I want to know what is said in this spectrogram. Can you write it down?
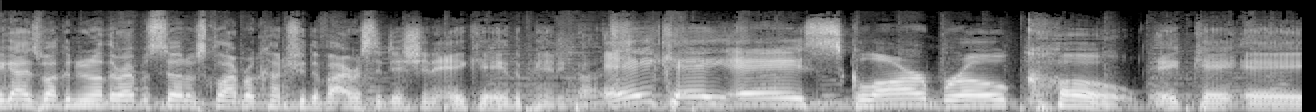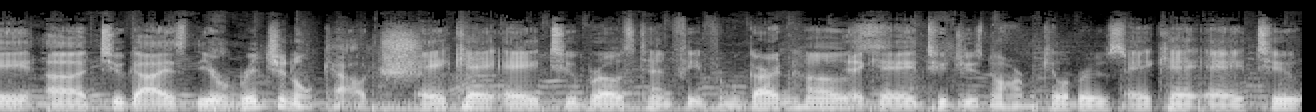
Hey guys, welcome to another episode of Sklarbro Country, the virus edition, aka the Panty Pods. AKA Scarborough Co. AKA uh, two guys, the original couch. AKA Two Bros 10 Feet from a Garden Hose. AKA two Jews, no harm and killabrews. AKA Two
